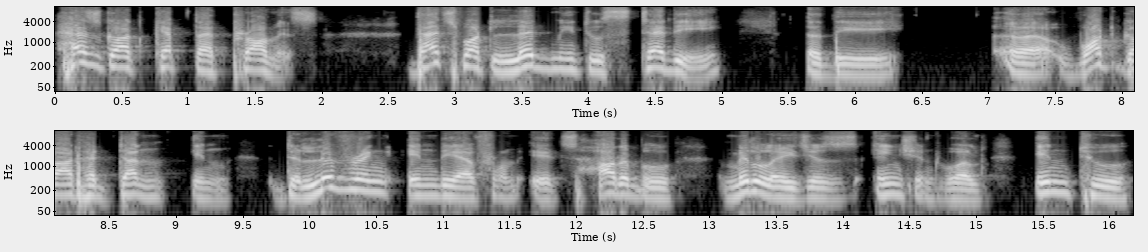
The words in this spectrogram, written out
has God kept that promise? That's what led me to study uh, the uh, what God had done in delivering India from its horrible Middle Ages, ancient world into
